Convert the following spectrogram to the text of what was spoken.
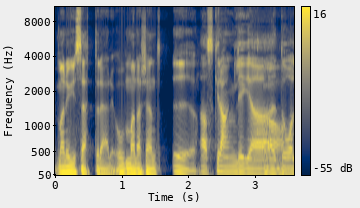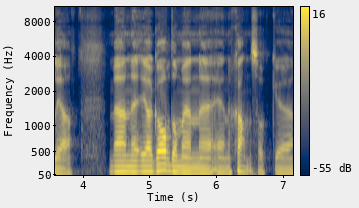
man har ju sett det där och man har känt uh. Ja, skrangliga, Ja. dåliga. Men eh, jag gav dem en, eh, en chans och eh,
